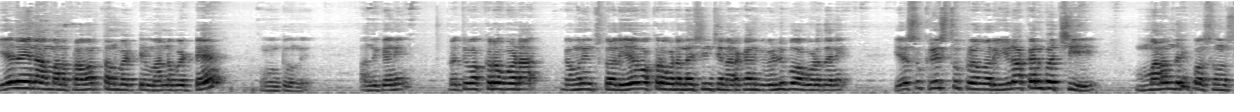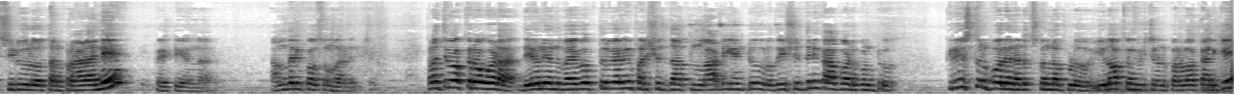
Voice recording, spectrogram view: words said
ఏదైనా మన ప్రవర్తన బట్టి మన బట్టే ఉంటుంది. అందుకని ప్రతి ఒక్కరూ కూడా గమనించుకోవాలి. ఏ ఒక్కరు కూడా నశించి నరకానికి వెళ్ళిపోకూడదని యేసుక్రీస్తు ప్రభు ఈ లోకానికి వచ్చి మనందరి కోసం సిలువులో తన ప్రాణాన్ని పెట్టి ఉన్నారు. అందరి కోసం మరణించాడు. ప్రతి ఒక్కరూ కూడా దేవుని ఎందు భయభక్తులు కలిగి పరిశుద్ధాత్మ మాట వింటూ హృదయశుద్ధిని కాపాడుకుంటూ క్రీస్తుని పోలే నడుచుకున్నప్పుడు ఈ లోకం విడిచిన పరలోకానికి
